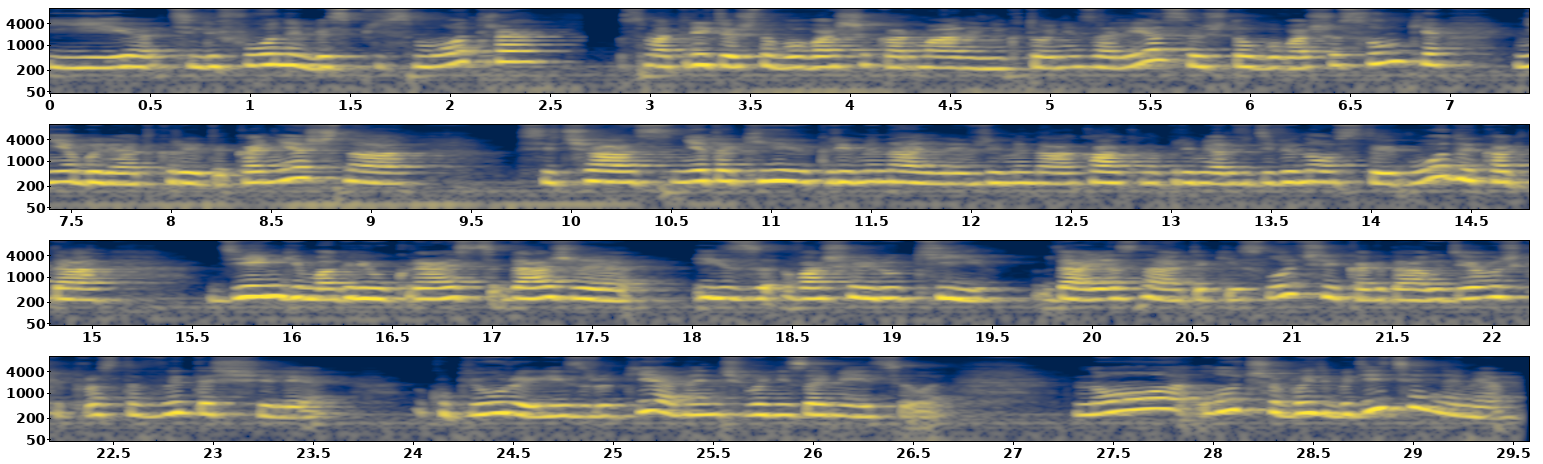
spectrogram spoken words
и телефоны без присмотра. Смотрите, чтобы в ваши карманы никто не залез и чтобы ваши сумки не были открыты. Конечно, сейчас не такие криминальные времена, как, например, в 90-е годы, когда деньги могли украсть даже из вашей руки. Да, я знаю такие случаи, когда у девушки просто вытащили купюры из руки, она ничего не заметила. Но лучше быть бдительными,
